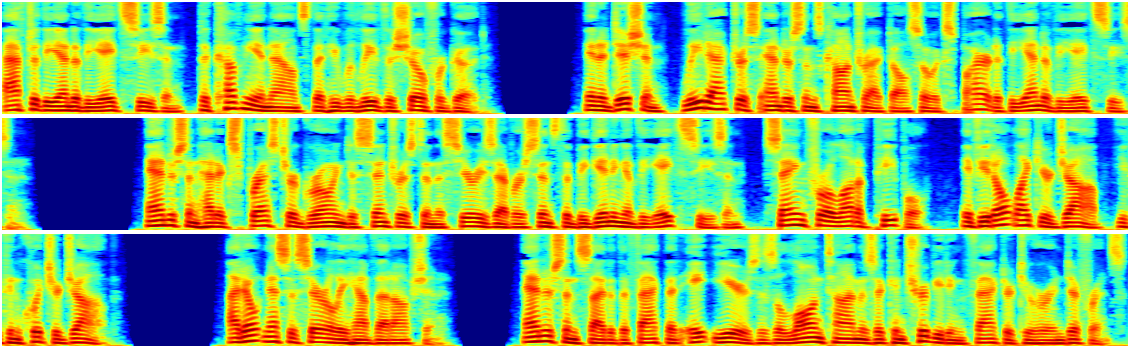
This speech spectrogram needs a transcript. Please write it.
After the end of the 8th season, Duchovny announced that he would leave the show for good. In addition, lead actress Anderson's contract also expired at the end of the 8th season. Anderson had expressed her growing disinterest in the series ever since the beginning of the 8th season, saying for a lot of people, if you don't like your job, you can quit your job. I don't necessarily have that option. Anderson cited the fact that eight years is a long time as a contributing factor to her indifference.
